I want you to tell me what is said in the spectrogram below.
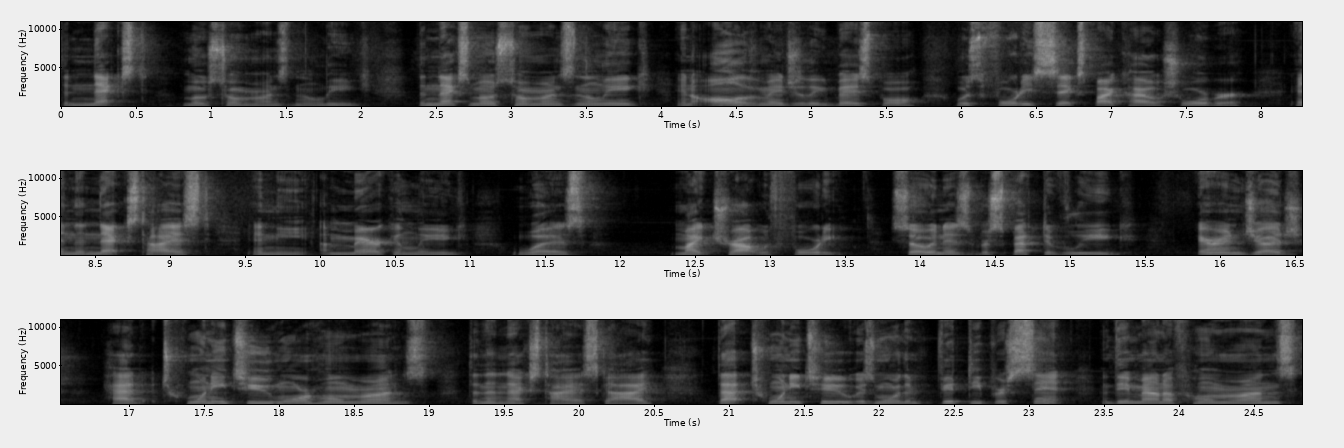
the next most home runs in the league. The next most home runs in the league in all of Major League Baseball was 46 by Kyle Schwarber, and the next highest in the American League was Mike Trout with 40. So in his respective league, Aaron Judge had 22 more home runs than the next highest guy. That 22 is more than 50% of the amount of home runs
